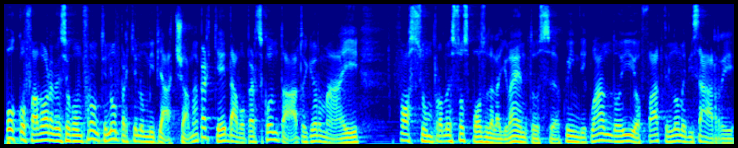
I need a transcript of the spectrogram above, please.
poco favore nei suoi confronti, non perché non mi piaccia, ma perché davo per scontato che ormai fosse un promesso sposo della Juventus. Quindi quando io ho fatto il nome di Sarri,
